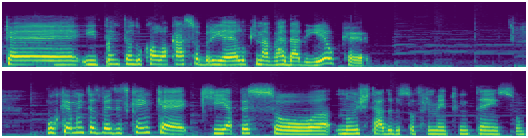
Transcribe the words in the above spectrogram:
quer e tentando colocar sobre ela o que na verdade eu quero. Porque muitas vezes quem quer que a pessoa, num estado de sofrimento intenso,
